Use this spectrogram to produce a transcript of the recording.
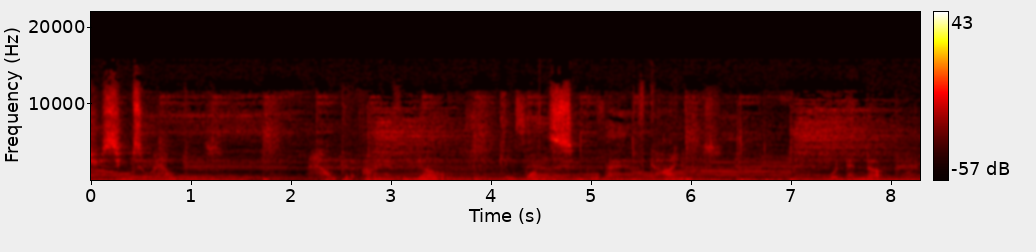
She seems so helpless. How could I have known one simple act of kindness would end up like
